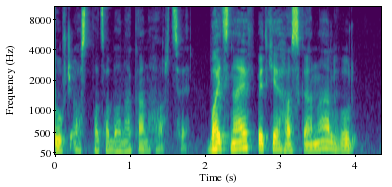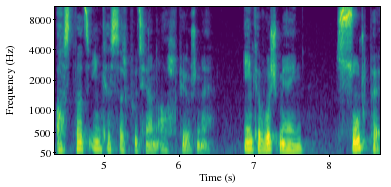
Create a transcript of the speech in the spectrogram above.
լուրջ աստվածաբանական հարց է։ Բայց նաև պետք է հասկանալ, որ Աստված ինքը սրբության աղբյուրն է։ Ինքը ոչ միայն սուրբ է,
